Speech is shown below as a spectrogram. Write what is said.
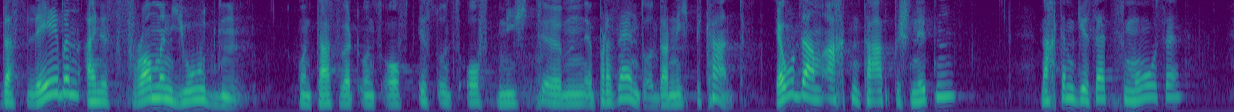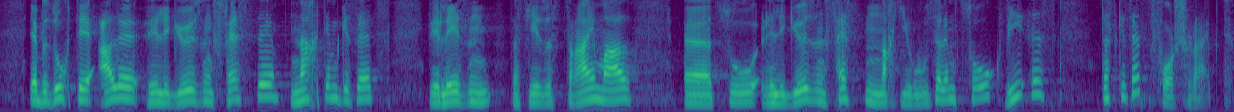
das Leben eines frommen Juden und das wird uns oft, ist uns oft nicht ähm, präsent oder nicht bekannt. Er wurde am achten Tag beschnitten nach dem Gesetz Mose. Er besuchte alle religiösen Feste nach dem Gesetz. Wir lesen, dass Jesus dreimal äh, zu religiösen Festen nach Jerusalem zog, wie es das Gesetz vorschreibt.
